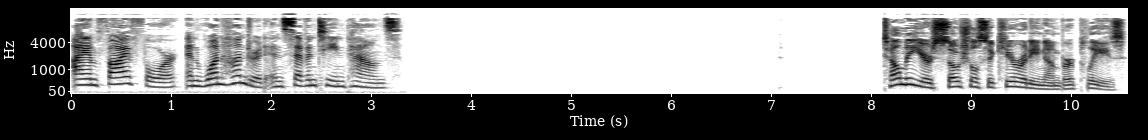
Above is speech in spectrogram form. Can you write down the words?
I am 5'4 and 117 pounds. Tell me your social security number, please.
